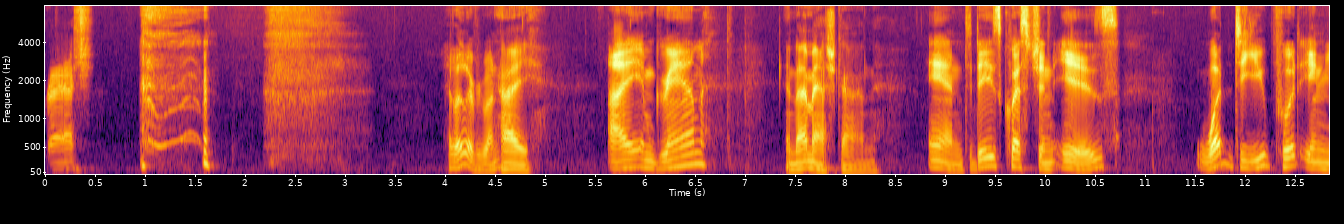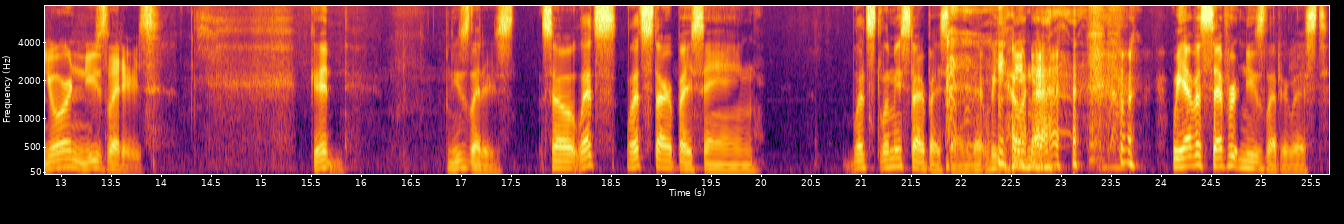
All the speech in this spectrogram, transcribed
Rash. Hello, everyone. Hi, I am Graham, and I'm Ashkahn. and today's question is What do you put in your newsletters? Good. Newsletters. So let's let's start by saying let's let me start by saying that we don't uh, we have a separate newsletter list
